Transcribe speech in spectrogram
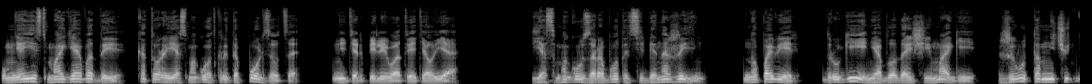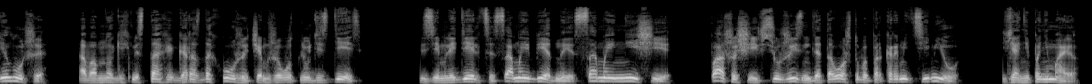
У меня есть магия воды, которой я смогу открыто пользоваться, нетерпеливо ответил я. Я смогу заработать себе на жизнь. Но поверь, другие, не обладающие магией, живут там ничуть не лучше, а во многих местах и гораздо хуже, чем живут люди здесь. Земледельцы самые бедные, самые нищие, пашущие всю жизнь для того, чтобы прокормить семью. Я не понимаю,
